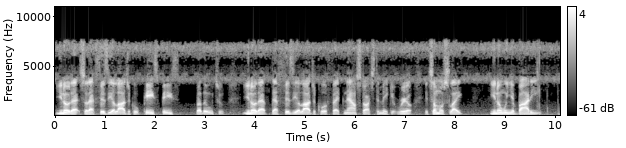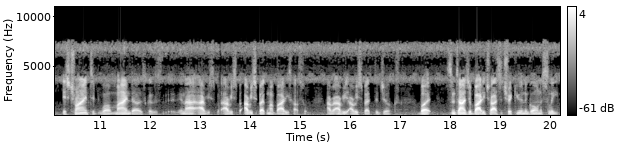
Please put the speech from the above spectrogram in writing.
You know that so that physiological peace, peace, brother Utu. You know that that physiological effect now starts to make it real. It's almost like, you know, when your body is trying to. Well, mine does because, and I I, respe- I, respe- I respect my body's hustle. I I, I respect the jokes, but sometimes your body tries to trick you into going to sleep.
